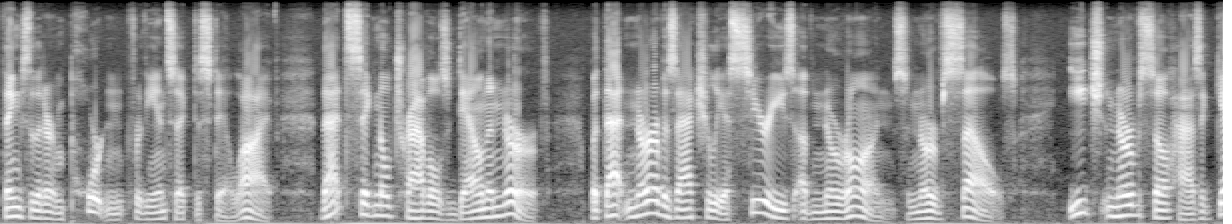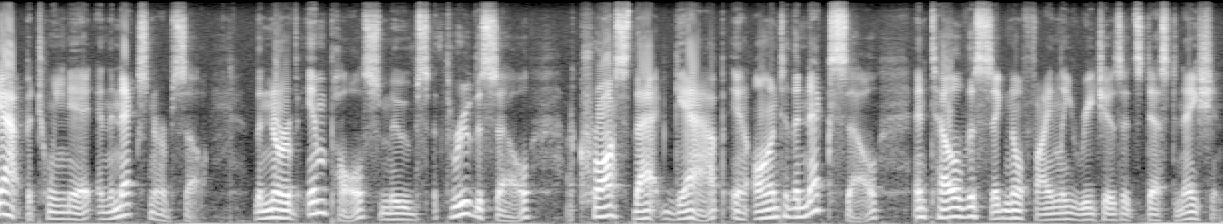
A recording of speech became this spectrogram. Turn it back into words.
Things that are important for the insect to stay alive. That signal travels down a nerve but that nerve is actually a series of neurons, nerve cells. Each nerve cell has a gap between it and the next nerve cell. The nerve impulse moves through the cell, across that gap, and onto the next cell until the signal finally reaches its destination.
